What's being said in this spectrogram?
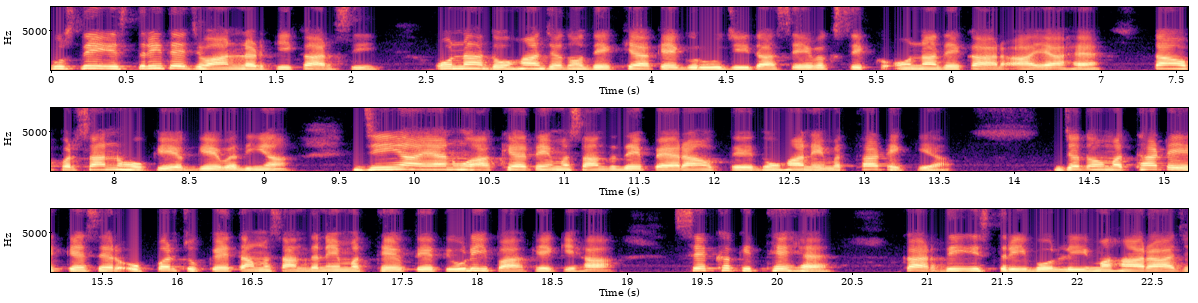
ਉਸ ਦੀ ਇਸਤਰੀ ਤੇ ਜਵਾਨ ਲੜਕੀ ਘਰ ਸੀ। ਉਹਨਾਂ ਦੋਹਾਂ ਜਦੋਂ ਦੇਖਿਆ ਕਿ ਗੁਰੂ ਜੀ ਦਾ ਸੇਵਕ ਸਿੱਖ ਉਹਨਾਂ ਦੇ ਘਰ ਆਇਆ ਹੈ, ਤਾਂ ਉਹ ਪ੍ਰਸੰਨ ਹੋ ਕੇ ਅੱਗੇ ਵਧੀਆਂ। ਜੀ ਆਇਆਂ ਨੂੰ ਆਖਿਆ ਤੇ ਮਸੰਦ ਦੇ ਪੈਰਾਂ ਉੱਤੇ ਦੋਹਾਂ ਨੇ ਮੱਥਾ ਟੇਕਿਆ। ਜਦੋਂ ਮੱਥਾ ਟੇਕ ਕੇ ਸਿਰ ਉੱਪਰ ਚੁੱਕੇ ਤਾਂ ਮਸੰਦ ਨੇ ਮੱਥੇ ਉੱਤੇ ਤਿਉੜੀ ਪਾ ਕੇ ਕਿਹਾ, ਸਿੱਖ ਕਿੱਥੇ ਹੈ? ਘਰ ਦੀ ਇਸਤਰੀ ਬੋਲੀ, ਮਹਾਰਾਜ,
